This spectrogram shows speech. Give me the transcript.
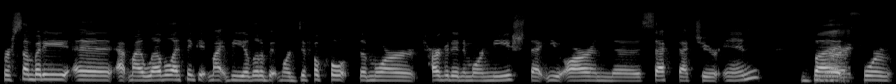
for somebody uh, at my level, I think it might be a little bit more difficult the more targeted and more niche that you are in the sect that you're in. But right. for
